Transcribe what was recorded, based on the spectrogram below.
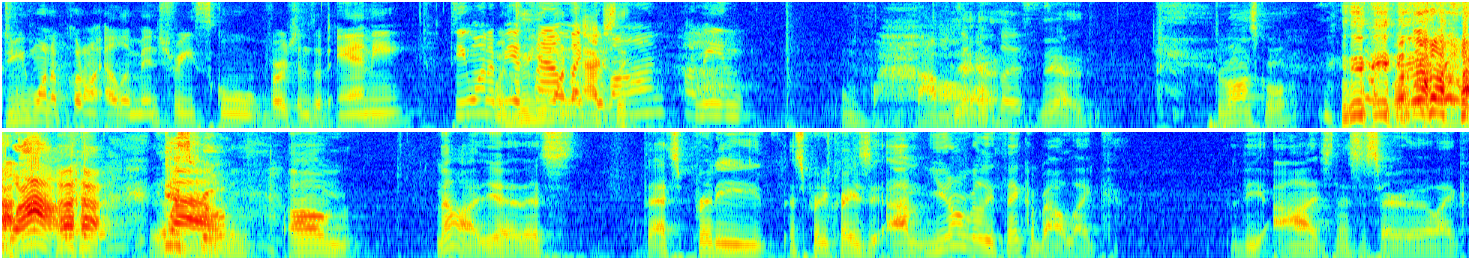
do you want to put on elementary school versions of Annie? Do you want to be a clown like actually- Devon? I mean, Wow. yeah. this. Yeah. Devon's cool. wow. He's Wow. cool. Um, no, yeah, that's that's pretty that's pretty crazy. Um, you don't really think about like the odds necessarily. Like,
